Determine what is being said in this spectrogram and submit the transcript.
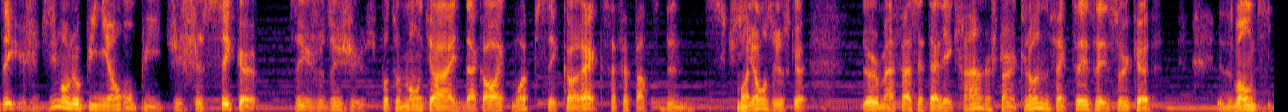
Je, je dis mon opinion, puis je sais que, tu sais, je veux dire, c'est pas tout le monde qui va être d'accord avec moi, puis c'est correct, ça fait partie d'une discussion. C'est juste que là, ma face était à l'écran, je suis un clown, fait que tu sais, c'est sûr que y a du monde qui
